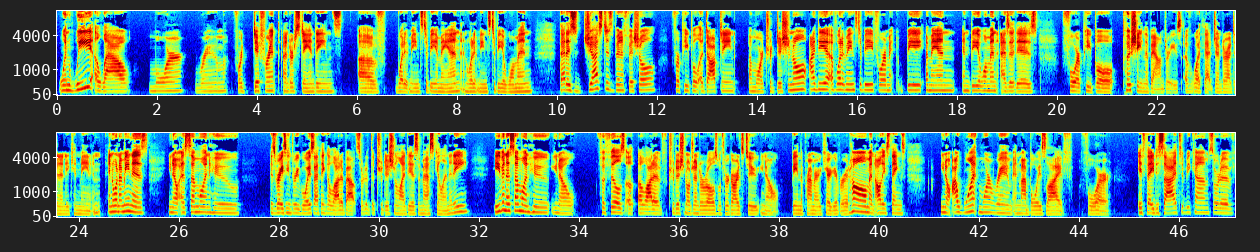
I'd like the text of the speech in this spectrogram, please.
when we allow more room for different understandings of what it means to be a man and what it means to be a woman, that is just as beneficial for people adopting a more traditional idea of what it means to be for a, be a man and be a woman as it is for people pushing the boundaries of what that gender identity can mean. And and what I mean is, you know, as someone who is raising three boys, I think a lot about sort of the traditional ideas of masculinity. Even as someone who, you know, fulfills a, a lot of traditional gender roles with regards to, you know, being the primary caregiver at home and all these things, you know, I want more room in my boy's life for if they decide to become sort of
